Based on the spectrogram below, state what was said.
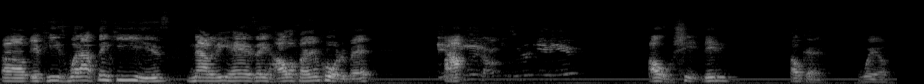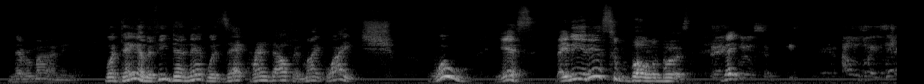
Uh, if he's what I think he is, now that he has a Hall of Fame quarterback. Did I- he win Offensive Rookie of the Year? Oh shit, did he? Okay, well, never mind then. Well, damn, if he done that with Zach Randolph and Mike White, shh, woo, yes, maybe it is Super Bowl or bust. Zach They- Wilson. I was like, Zach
